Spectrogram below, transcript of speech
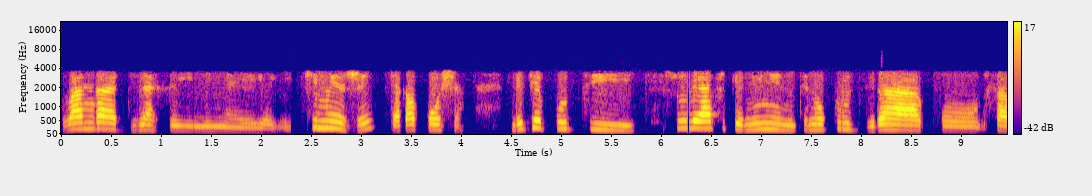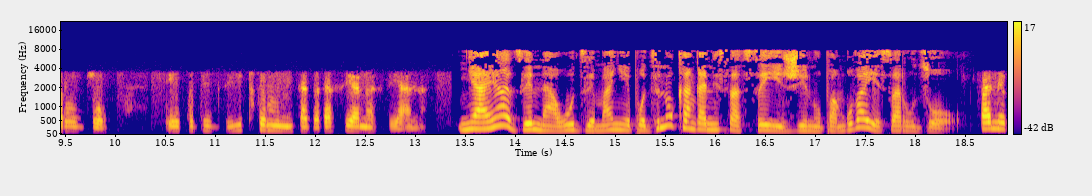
vangadhila sei nenyaya iyoyi chimwezve chakakosha ndechekuti su veafrican union tinokurudzira kusarudzo e, kuti dziitwe munyika dzakasiyana siyana nyaya dzenhau dzemanyepo dzinokanganisa sei zvinhu panguva yesarudzo? Pane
